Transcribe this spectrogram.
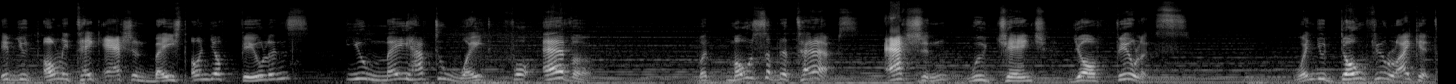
If you only take action based on your feelings, you may have to wait forever. But most of the times, action will change your feelings. When you don't feel like it,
